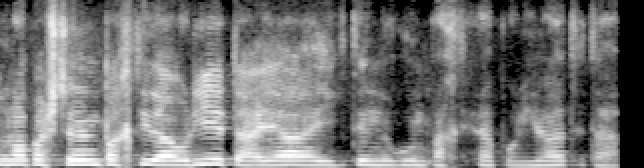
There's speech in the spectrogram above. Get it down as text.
nola pasten partida hori eta ea egiten dugun partida poli bat eta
